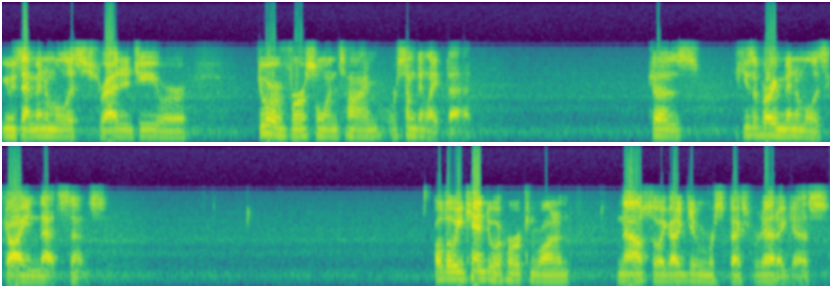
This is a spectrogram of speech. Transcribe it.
use that minimalist strategy or do a reversal in time or something like that. Because he's a very minimalist guy in that sense. Although he can do a hurricanrana now, so I gotta give him respects for that, I guess.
